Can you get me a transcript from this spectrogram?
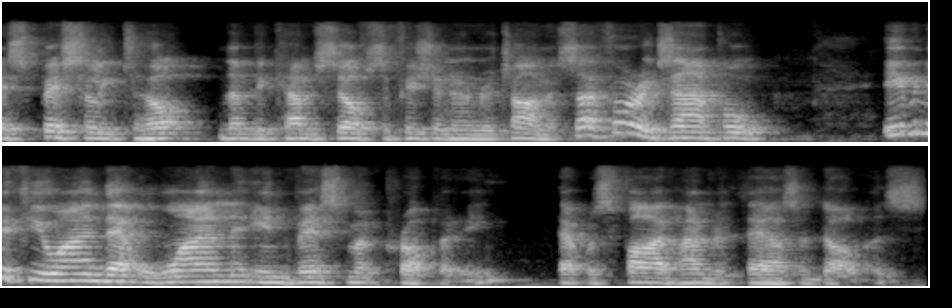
especially to help them become self sufficient in retirement. So, for example, even if you owned that one investment property that was $500,000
